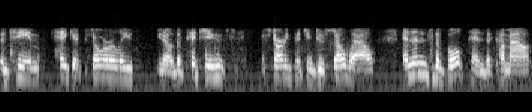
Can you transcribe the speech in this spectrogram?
the team take it so early. You know, the pitching, the starting pitching, do so well, and then for the bullpen to come out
